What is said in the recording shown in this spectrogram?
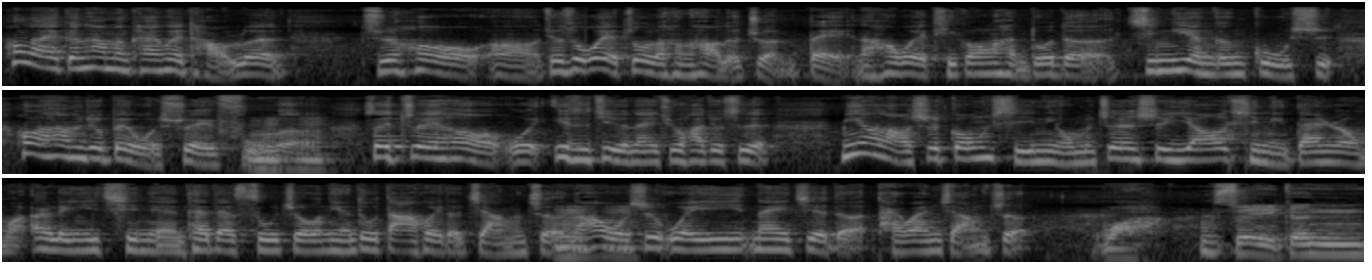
后来跟他们开会讨论。之后，呃，就是我也做了很好的准备，然后我也提供了很多的经验跟故事。后来他们就被我说服了，嗯、所以最后我一直记得那句话，就是米娅老师，恭喜你，我们正式邀请你担任我们二零一七年太在苏州年度大会的讲者，然后我是唯一那一届的台湾讲者。哇，所以跟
